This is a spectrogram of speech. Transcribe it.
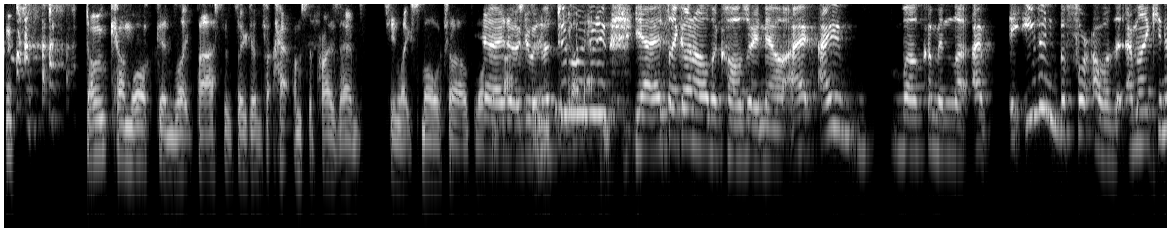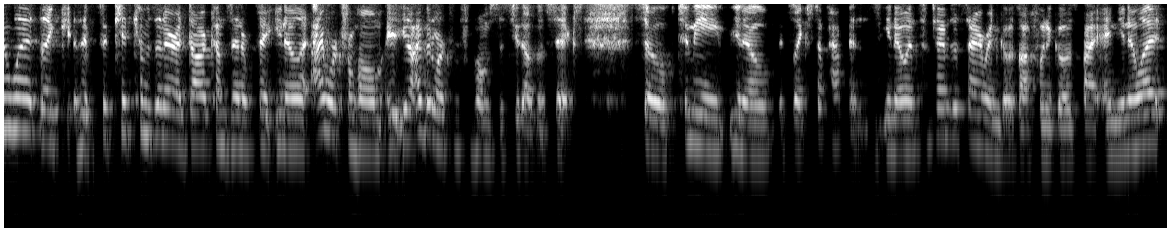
Don't come walking like past. It's like I'm surprised I haven't seen like small child walking yeah, I know. Doing the anything like that. yeah, it's like on all the calls right now. I I welcome and love. I, even before all of it, I'm like, you know what? Like, if a kid comes in or a dog comes in, or they, you know, like I work from home. You know, I've been working from home since 2006. So to me, you know, it's like stuff happens. You know, and sometimes a siren goes off when it goes by. And you know what?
